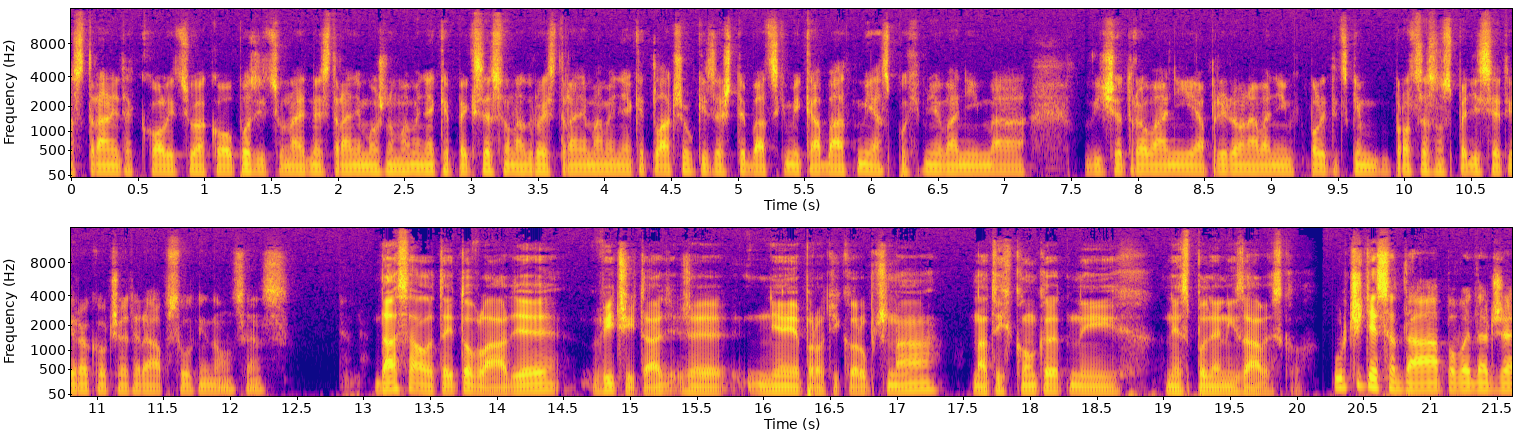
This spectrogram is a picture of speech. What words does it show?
strany, tak koalíciu ako opozíciu. Na jednej strane možno máme nejaké pexeso, na druhej strane máme nejaké tlačovky so štebáckými kabátmi a spochybňovaním vyšetrovania vyšetrovaní a prirovnávaním k politickým procesom z 50. rokov, čo je teda absolútny nonsens. Dá sa ale tejto vláde vyčítať, že nie je protikorupčná na tých konkrétnych nesplnených záväzkoch. Určite sa dá povedať, že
